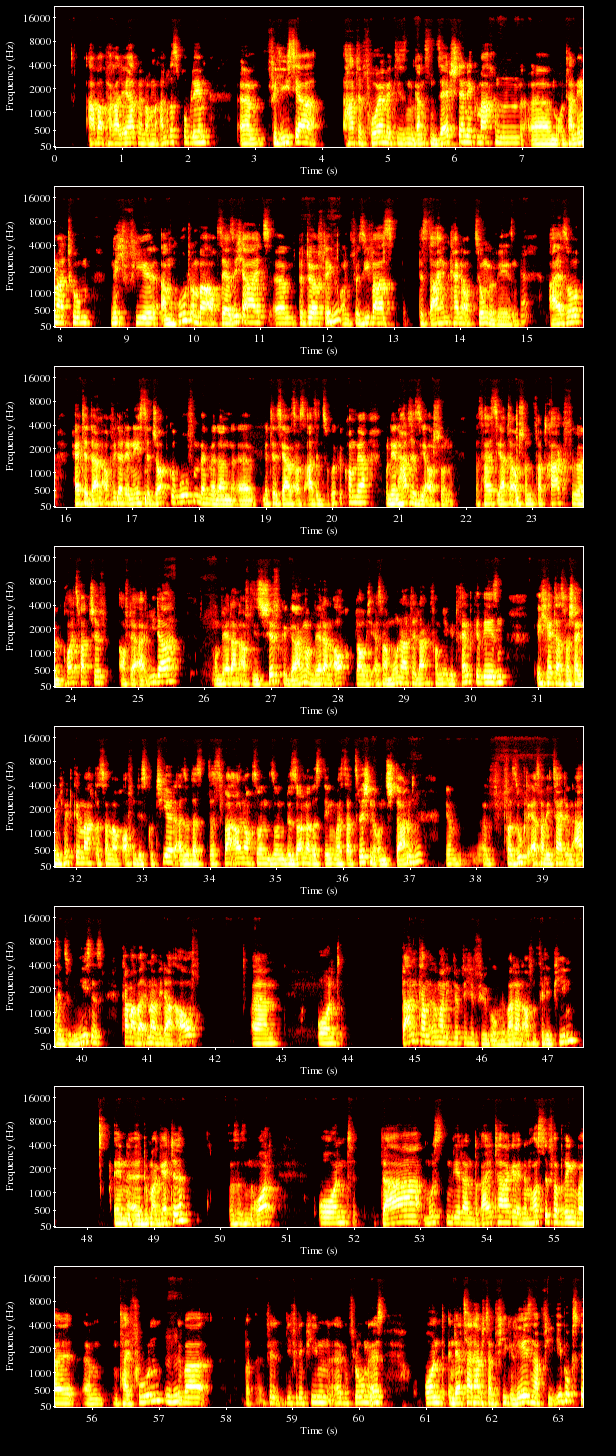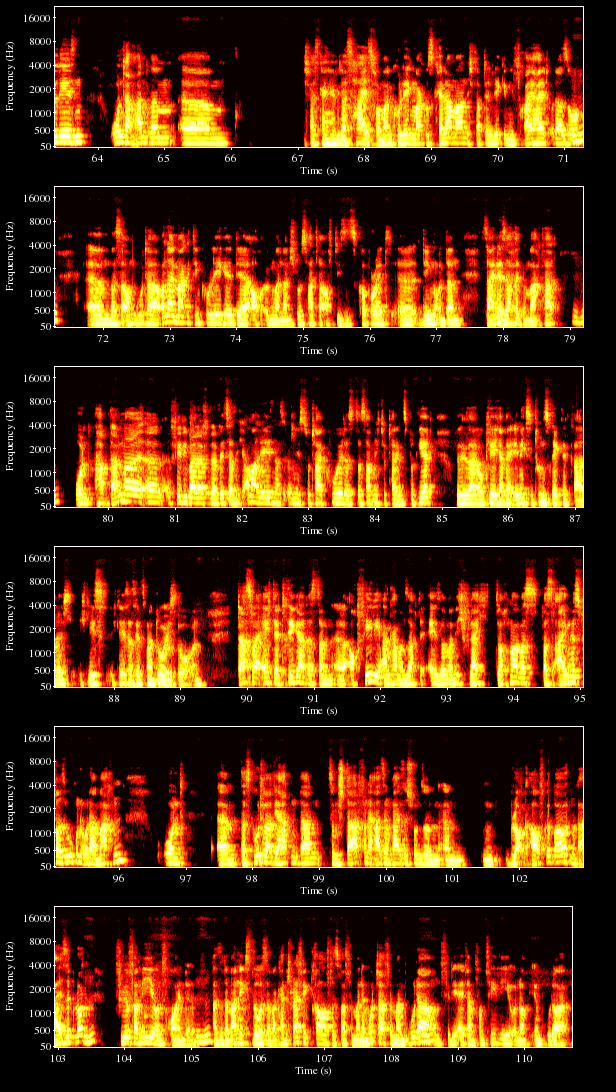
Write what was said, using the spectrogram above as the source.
Aber parallel hatten wir noch ein anderes Problem. Ähm, Felicia hatte vorher mit diesem ganzen Selbstständigmachen, ähm, Unternehmertum nicht viel am Hut und war auch sehr sicherheitsbedürftig. Mhm. Und für sie war es bis dahin keine Option gewesen. Ja. Also hätte dann auch wieder der nächste Job gerufen, wenn wir dann äh, Mitte des Jahres aus Asien zurückgekommen wäre. Und den hatte sie auch schon. Das heißt, sie hatte auch schon einen Vertrag für ein Kreuzfahrtschiff auf der AIDA und wäre dann auf dieses Schiff gegangen und wäre dann auch, glaube ich, erstmal monatelang von mir getrennt gewesen. Ich hätte das wahrscheinlich nicht mitgemacht, das haben wir auch offen diskutiert. Also das, das war auch noch so ein, so ein besonderes Ding, was da zwischen uns stand. Mhm. Wir haben äh, versucht, erstmal die Zeit in Asien zu genießen. Es kam aber immer wieder auf. Ähm, und dann kam irgendwann die glückliche Fügung. Wir waren dann auf den Philippinen in äh, Dumaguete. Das ist ein Ort. Und da mussten wir dann drei Tage in einem Hostel verbringen, weil ähm, ein Taifun Mhm. über die Philippinen äh, geflogen ist. Und in der Zeit habe ich dann viel gelesen, habe viel E-Books gelesen, unter anderem, ähm, ich weiß gar nicht mehr, wie das heißt, von meinem Kollegen Markus Kellermann, ich glaube, der Weg in die Freiheit oder so. Mhm. Ähm, das ist auch ein guter Online-Marketing-Kollege, der auch irgendwann dann Schluss hatte auf dieses Corporate-Ding und dann seine Sache gemacht hat. Mhm. Und habe dann mal, äh, Feli bei der willst du das nicht auch mal lesen? Das irgendwie ist total cool, das, das hat mich total inspiriert. Und ich gesagt, okay, ich habe ja eh nichts zu tun, es regnet gerade, ich, ich lese ich lese das jetzt mal durch. so Und das war echt der Trigger, dass dann äh, auch Feli ankam und sagte, ey, sollen wir nicht vielleicht doch mal was, was Eigenes versuchen oder machen? Und ähm, das Gute war, wir hatten dann zum Start von der Asienreise schon so einen, ähm, einen Blog aufgebaut, einen Reiseblog Mhm. für Familie und Freunde. Mhm. Also da war nichts los, da war kein Traffic drauf. Das war für meine Mutter, für meinen Bruder Mhm. und für die Eltern von Feli und noch ihrem Bruder.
